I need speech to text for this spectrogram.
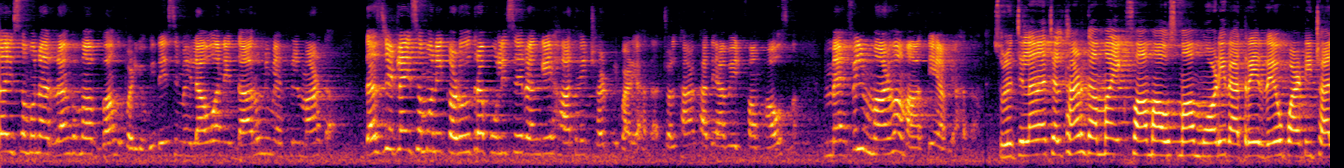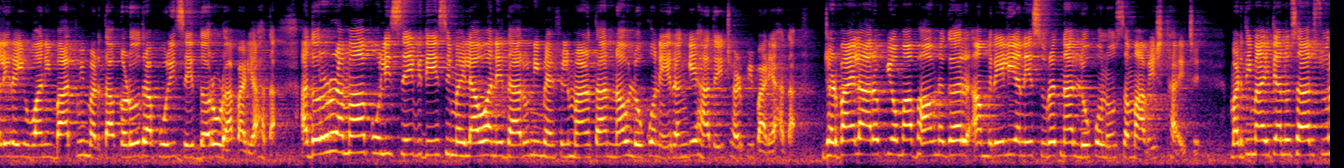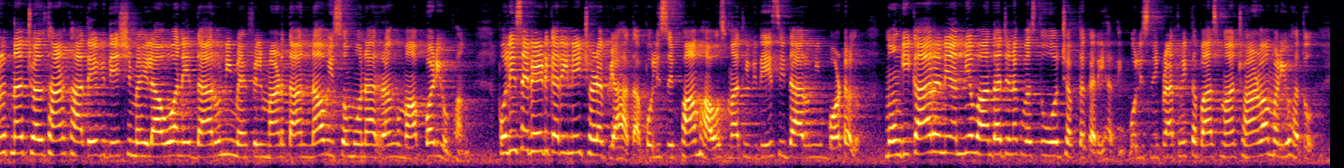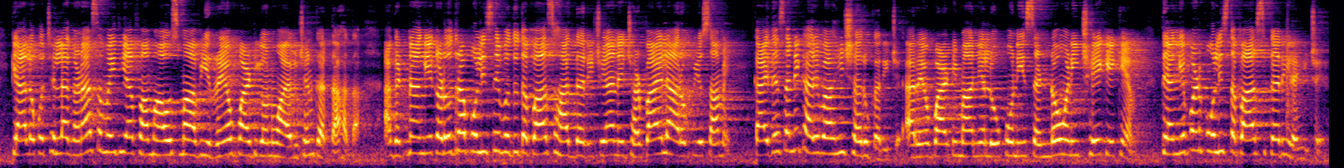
ઈસમોના રંગમાં ભંગ પડ્યો. વિદેશી મહિલાઓ અને દારૂની મહેફિલ માણતા દસ જેટલા ઈસમોને કડોદરા પોલીસે રંગે હાથે ઝડપી પાડ્યા હતા. ચલથાણ ખાતે આવેલ ફાર્મ હાઉસમાં મહેફિલ માણવામાં તે આવ્યા હતા. સુરત જિલ્લાના ચલથાણ ગામમાં એક ફાર્મ હાઉસમાં મોડી રાત્રે રેવ પાર્ટી ચાલી રહી હોવાની બાતમી મળતા કડોદરા પોલીસે દરોડા પાડ્યા હતા. આ દરોડામાં પોલીસે વિદેશી મહિલાઓ અને દારૂની મહેફિલ માણતા નવ લોકોને રંગે હાથે ઝડપી પાડ્યા હતા. ઝડપાયેલા આરોપીઓમાં ભાવનગર, અમરેલી અને સુરતના લોકોનો સમાવેશ થાય છે. મળતી માહિતી અનુસાર સુરતના ચલથાણ ખાતે વિદેશી મહિલાઓ અને દારૂની મહેફિલ માણતા નવ ઇસમોના રંગમાં પડ્યો ભંગ. પોલીસે રેડ કરીને ઝડપ્યા હતા. પોલીસે ફાર્મ હાઉસમાંથી વિદેશી દારૂની બોટલો, મોંઘી કાર અને અન્ય વાંધાજનક વસ્તુઓ જપ્ત કરી હતી. પોલીસની પ્રાથમિક તપાસમાં જાણવા મળ્યું હતું કે આ લોકો છેલ્લા ઘણા સમયથી આ ફાર્મ હાઉસમાં આવી રેવ પાર્ટીઓનું આયોજન કરતા હતા. આ ઘટના અંગે કડોદરા પોલીસે વધુ તપાસ હાથ ધરી છે અને ઝડપાયેલા આરોપીઓ સામે કાયદેસરની કાર્યવાહી શરૂ કરી છે. આ રેવ પાર્ટીમાં અન્ય લોકોની સંડોવણી છે કે કેમ તે અંગે પણ પોલીસ તપાસ કરી રહી છે.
